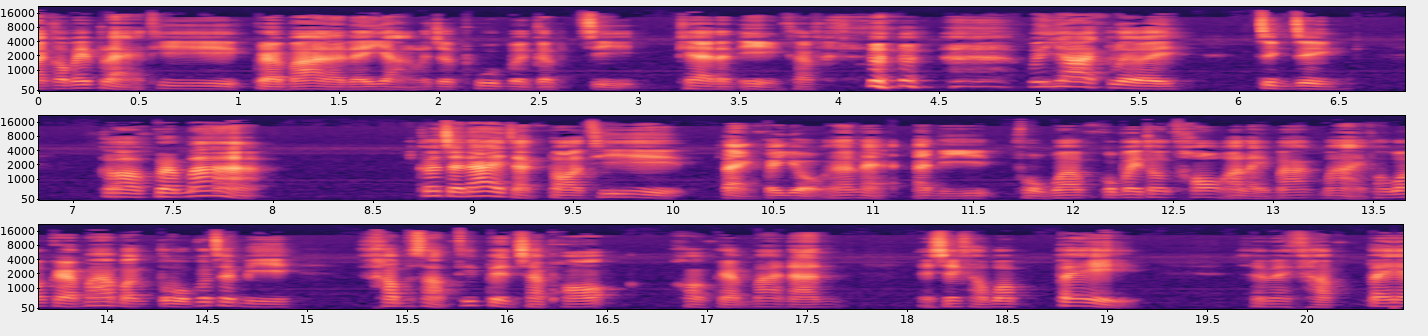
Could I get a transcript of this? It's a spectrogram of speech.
มันก็ไม่แปลกที่ grammar หลายๆอย่างเราจะพูดเหมือนกับจีนแค่นั้นเองครับ ไม่ยากเลยจริงๆ ก็ grammar ก็จะได้จากตอนที่แต่งประโยคนั่นแหละ อันนี้ผมว่าก็ไม่ต้องท่องอะไรมากมาย เพราะว่า grammar บางตัวก็จะมีคำศัพท์ที่เป็นเฉพาะของ grammar นั้น อย่างเช่นคำว่าเป้ ใช่ไหมครับ เป้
